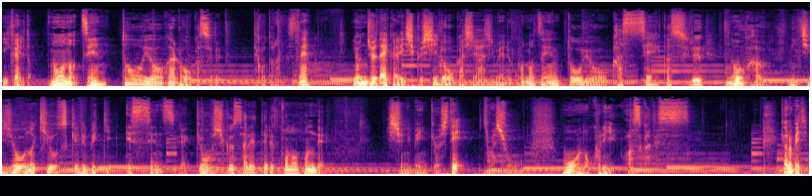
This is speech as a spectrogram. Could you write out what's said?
言い換えると脳の前頭葉が老化するってことなんですね。40代から萎縮し老化し始めるこの前頭葉を活性化するノウハウ日常の気をつけるべきエッセンスが凝縮されてるこの本で一緒に勉強していきましょう。もう残りわずかです。今日のページ。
